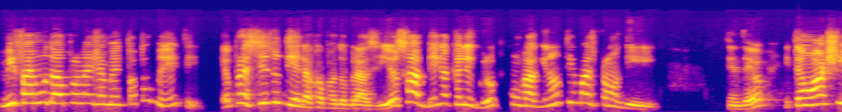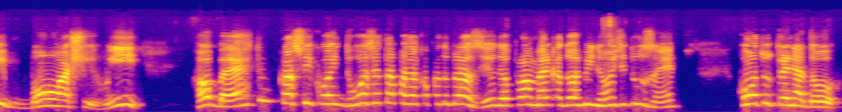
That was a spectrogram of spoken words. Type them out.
me faz mudar o planejamento totalmente. Eu preciso do dinheiro da Copa do Brasil. Eu sabia que aquele grupo com Vaguinho não tem mais para onde ir. Entendeu? Então, acho bom, acho ruim. Roberto classificou em duas etapas da Copa do Brasil, deu para o América 2 milhões e 200. Quanto o treinador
